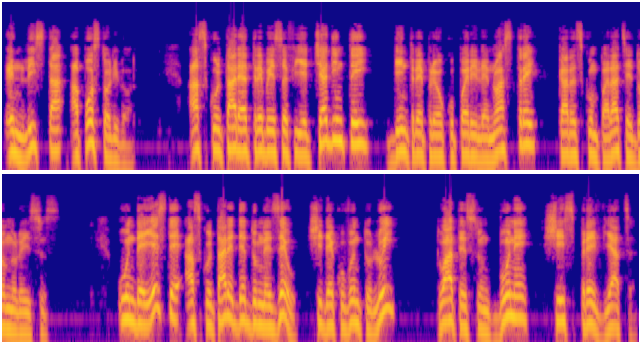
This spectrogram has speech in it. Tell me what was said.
în lista apostolilor. Ascultarea trebuie să fie cea din tâi dintre preocupările noastre ca răscumpărației Domnului Isus. Unde este ascultare de Dumnezeu și de cuvântul Lui, toate sunt bune și spre viață.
